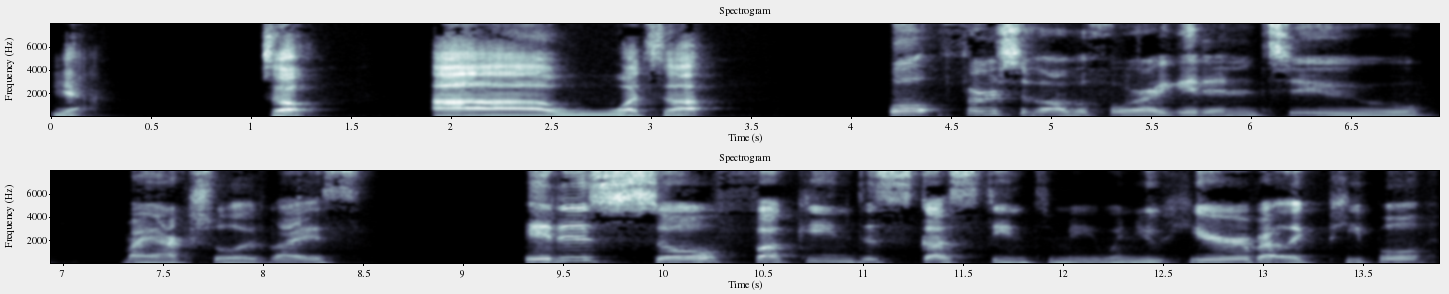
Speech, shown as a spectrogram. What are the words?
Yeah. So, uh what's up? Well, first of all, before I get into my actual advice, it is so fucking disgusting to me when you hear about like people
